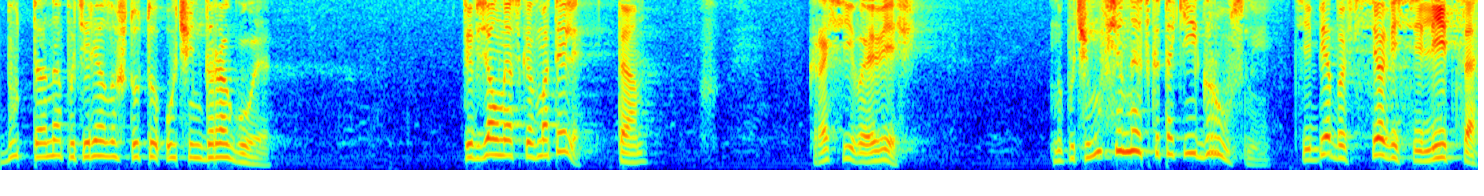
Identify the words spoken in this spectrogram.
будто она потеряла что-то очень дорогое. Ты взял Нецкой в мотеле? Там. Красивая вещь. Но почему все Нецка такие грустные? Тебе бы все веселиться.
